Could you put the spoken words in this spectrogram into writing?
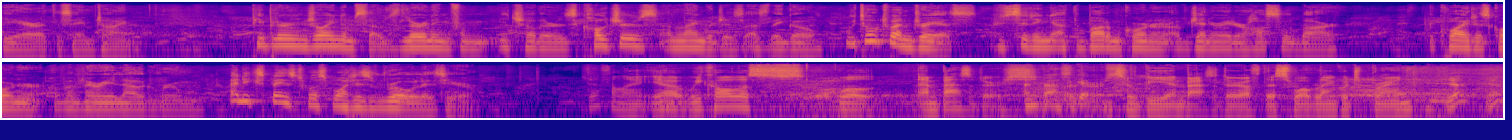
the air at the same time. People are enjoying themselves, learning from each other's cultures and languages as they go. We talked to Andreas, who's sitting at the bottom corner of Generator Hostel Bar, the quietest corner of a very loud room. And he explains to us what his role is here. Definitely, yeah. We call us well ambassadors. Ambassadors. To be ambassador of the Swap Language brand. Yeah, yeah,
